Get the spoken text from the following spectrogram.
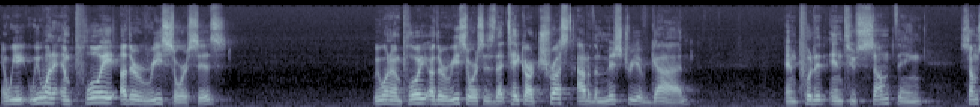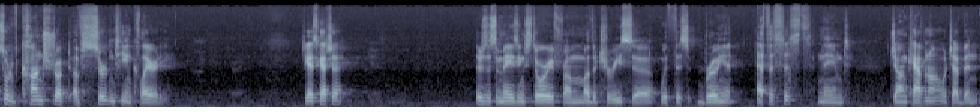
And we, we want to employ other resources. We want to employ other resources that take our trust out of the mystery of God and put it into something, some sort of construct of certainty and clarity. Did you guys catch that? There's this amazing story from Mother Teresa with this brilliant ethicist named John Kavanaugh, which I've been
